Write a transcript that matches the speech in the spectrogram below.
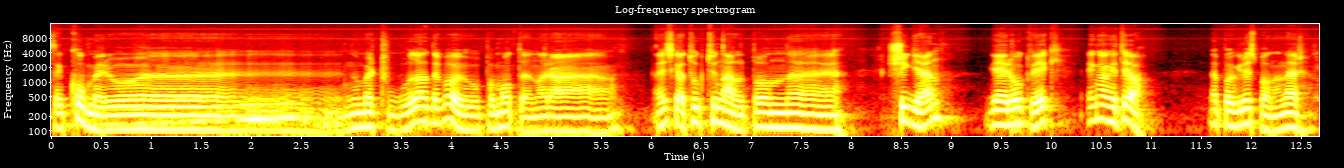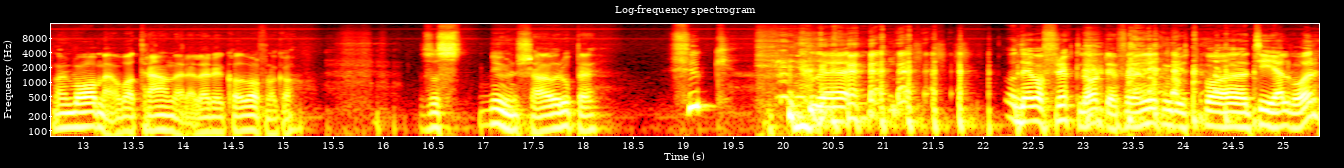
så kommer jo eh, nummer to, da. Det var jo på en måte når jeg Jeg husker jeg tok tunnel på en eh, Skyggen, Geir Åkvik, en gang i tida. Nede på grusbanen der. Når han var med og var trener, eller hva det var for noe. Og så snur han seg og roper 'fuck'. Og det, og det var fryktelig artig for en liten gutt på 10-11 år.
